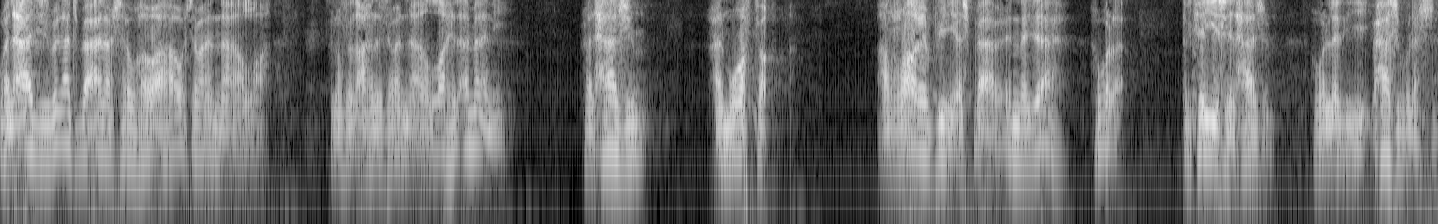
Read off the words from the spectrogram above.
والعاجز من أتبع نفسه هواها وتمنى على الله. في الوقت الآخر يتمنى على الله الأماني. فالحازم الموفق الراغب في أسباب النجاة هو الكيس الحازم هو الذي يحاسب نفسه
